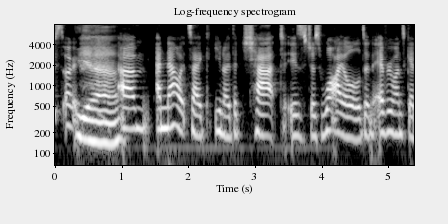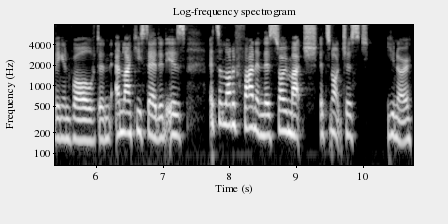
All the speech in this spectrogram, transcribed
So, yeah. Um, and now it's like, you know, the chat is just wild and everyone's getting involved. And, and like you said, it is, it's a lot of fun and there's so much, it's not just, you know,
